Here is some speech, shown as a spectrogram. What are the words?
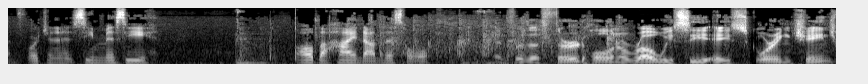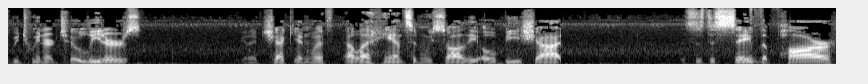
Unfortunate to see Missy all behind on this hole. And for the third hole in a row, we see a scoring change between our two leaders. We're going to check in with Ella Hansen. We saw the OB shot. This is to save the par.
